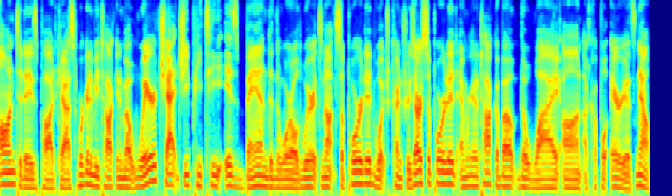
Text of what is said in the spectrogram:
On today's podcast, we're going to be talking about where ChatGPT is banned in the world, where it's not supported, which countries are supported, and we're going to talk about the why on a couple areas. Now,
